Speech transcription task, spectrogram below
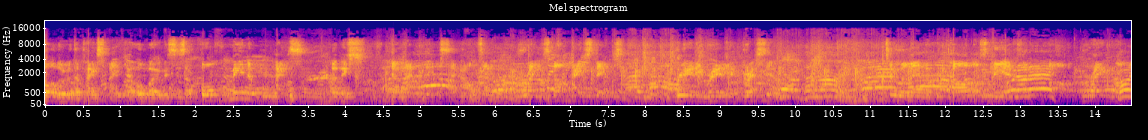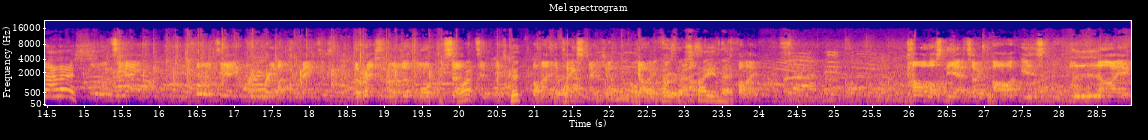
following the pacemaker, although this is a formidable pace that this young athlete has set out. Great start, Hastings. Really, really aggressive. 211. Carlos Nieto. Go on, Alice! Great Go on, run. Alice! 48. 48 for 300 metres. The rest were a little more conservatively Right, good. behind the pacemaker. Going through Stay in there. 55. Carlos Nieto Parr is flying.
